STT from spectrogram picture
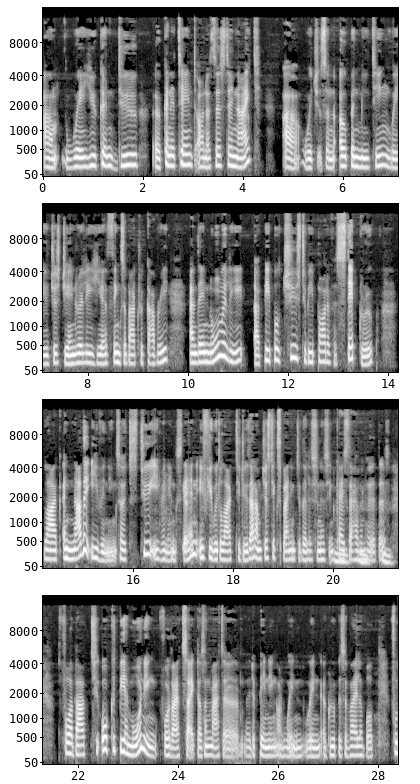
um, where you can do uh, can attend on a Thursday night, uh, which is an open meeting where you just generally hear things about recovery. And then normally uh, people choose to be part of a step group like another evening. So it's two evenings then, if you would like to do that. I'm just explaining to the listeners in mm, case they haven't mm, heard this. Mm for about two, or could be a morning for that sake, doesn't matter, depending on when, when a group is available, for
